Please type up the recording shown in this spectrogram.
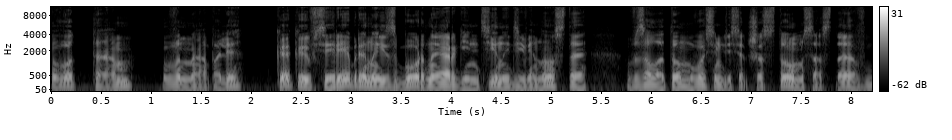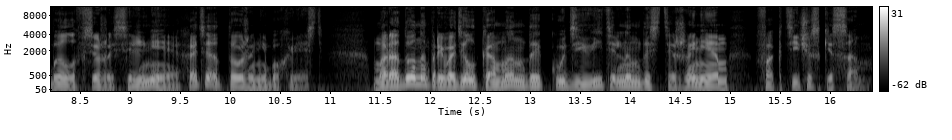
Вот там, в Наполе, как и в серебряной сборной Аргентины 90, в золотом 86-м состав был все же сильнее, хотя тоже не бог весть. Марадона приводил команды к удивительным достижениям фактически сам.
